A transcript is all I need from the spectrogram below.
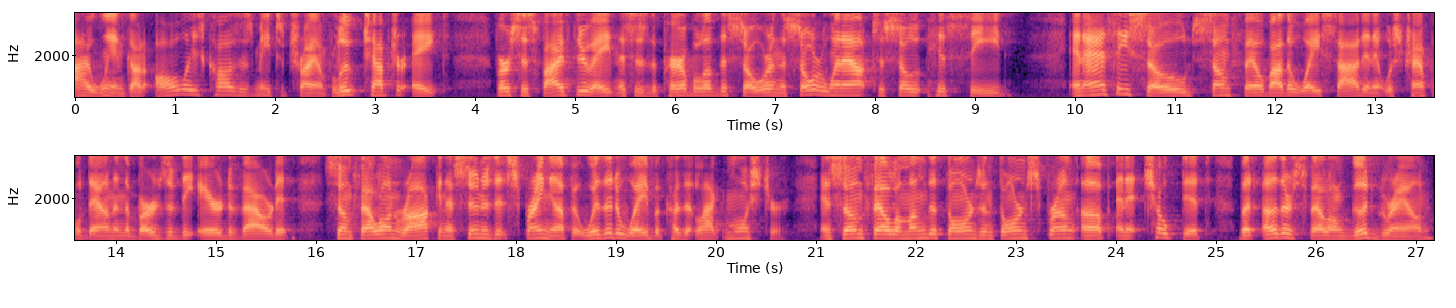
I win. God always causes me to triumph. Luke chapter 8, verses 5 through 8, and this is the parable of the sower. And the sower went out to sow his seed. And as he sowed, some fell by the wayside, and it was trampled down, and the birds of the air devoured it. Some fell on rock, and as soon as it sprang up, it withered away because it lacked moisture. And some fell among the thorns, and thorns sprung up, and it choked it. But others fell on good ground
